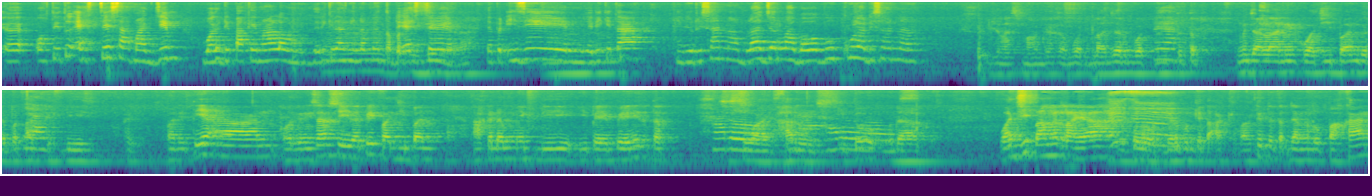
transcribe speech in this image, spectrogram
eh, waktu itu SC sama gym boleh dipakai malam. Jadi kita Hmm, nginep untuk di SC, ya? dapat izin. Jadi kita tidur di sana, belajar lah, bawa buku lah di sana. gila semoga Kak, buat belajar buat Iya. tetap menjalani kewajiban dapat Iya. aktif di panitiaan organisasi tapi kewajiban akademik di IPB ini tetap Harus, sesuai ya, harus. harus. itu udah wajib banget lah ya itu biarpun kita aktif aktif tetap jangan lupakan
